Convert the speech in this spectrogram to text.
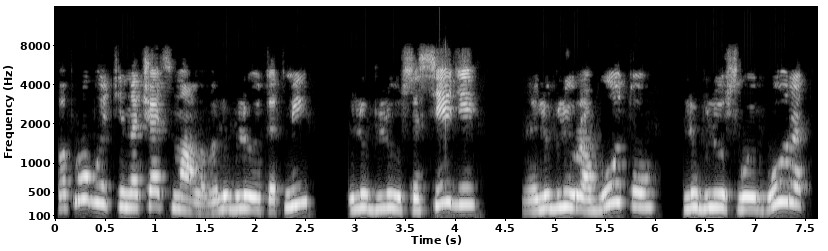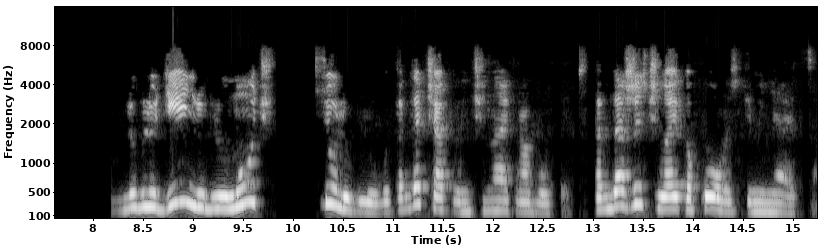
попробуйте начать с малого. Люблю этот мир, люблю соседей, э, люблю работу, люблю свой город, люблю день, люблю ночь все люблю, вот тогда чакра начинает работать. Тогда жизнь человека полностью меняется.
